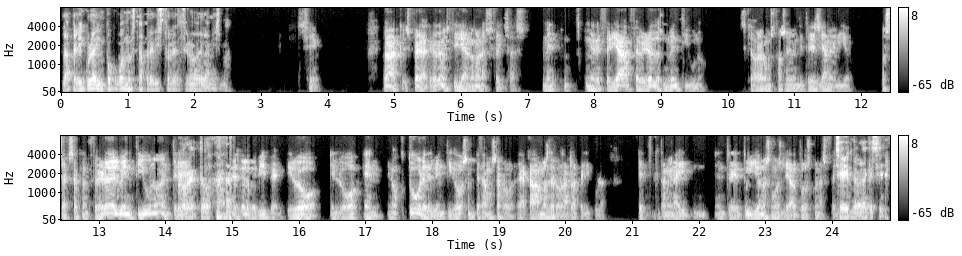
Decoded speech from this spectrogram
la película y un poco cuándo está previsto el estreno de la misma. Sí. Ah, espera, creo que me estoy liando con las fechas. Me, refería a febrero del 2021. Es que ahora, como estamos en el 23, ya me lío. O sea, exacto, en febrero del 21 entré Correcto. antes de lo de Beeple. Y luego, y luego en, octubre del 22 empezamos a acabamos de rodar la película. Que, también hay, entre tú y yo nos hemos liado todos con las fechas. Sí, la verdad que sí.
